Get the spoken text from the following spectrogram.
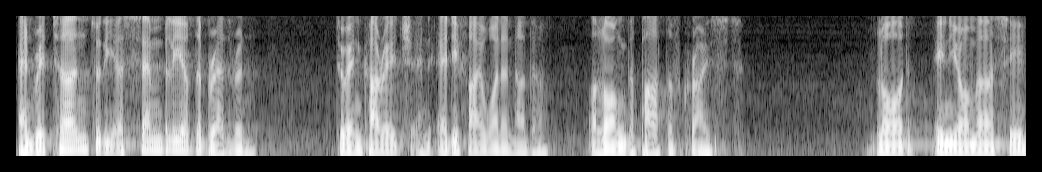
and return to the assembly of the brethren to encourage and edify one another along the path of Christ. Lord, in your mercy,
